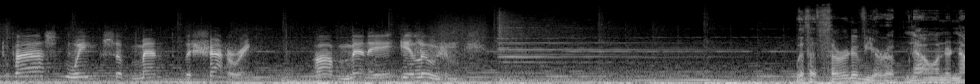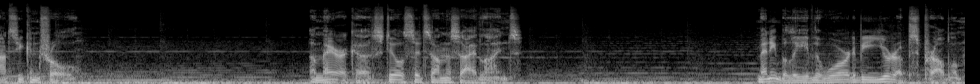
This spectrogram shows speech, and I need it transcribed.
the past weeks have meant the shattering of many illusions. With a third of Europe now under Nazi control, America still sits on the sidelines. Many believe the war to be Europe's problem.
